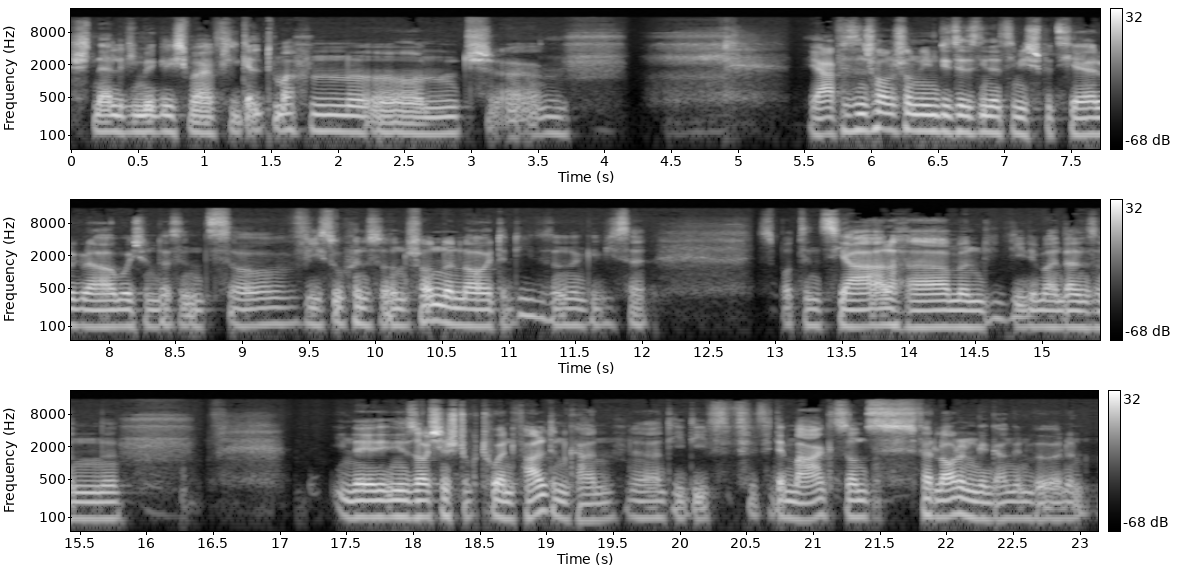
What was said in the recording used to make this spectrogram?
schnell wie möglich mal viel Geld machen und ähm, ja, wir sind schon, schon in dieser Sinne ziemlich speziell, glaube ich, und das sind so, wir suchen schon Leute, die so ein gewisses Potenzial haben, die, die man dann so eine in, in solchen Strukturen entfalten kann, ja, die, die für, den Markt sonst verloren gegangen würden.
